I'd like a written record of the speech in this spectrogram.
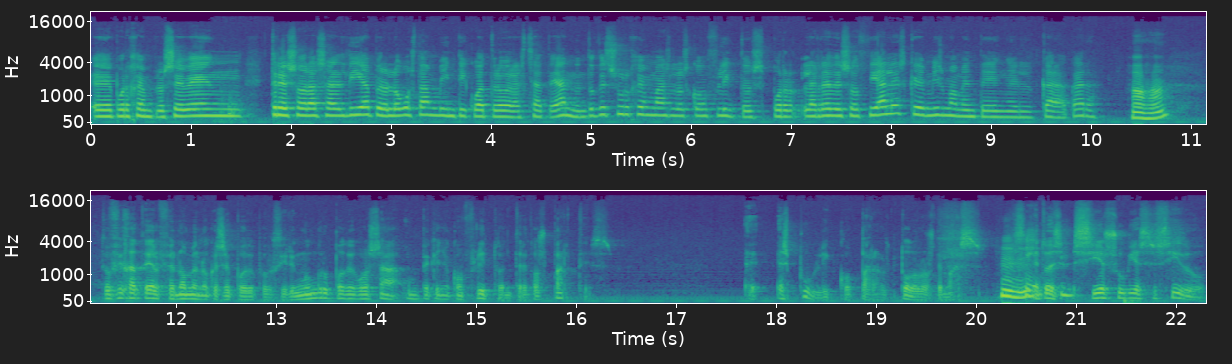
eh, por ejemplo, se ven tres horas al día, pero luego están 24 horas chateando. Entonces surgen más los conflictos por las redes sociales que mismamente en el cara a cara. Ajá. Tú fíjate el fenómeno que se pode producir. En un grupo de WhatsApp, un pequeño conflito entre dos partes eh, es público para todos los demás. Mm-hmm. Sí. Entonces, si eso hubiese sido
